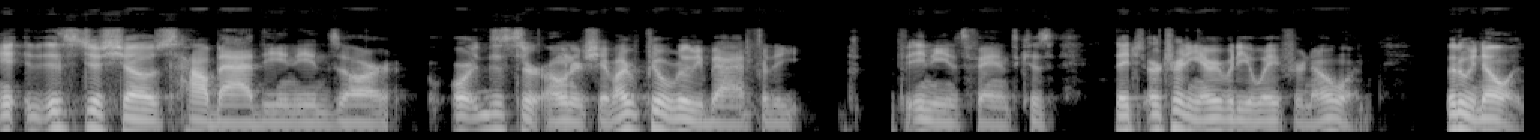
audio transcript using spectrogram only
it, this just shows how bad the Indians are, or just their ownership. I feel really bad for the Indians fans because they are trading everybody away for no one. Literally no one.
